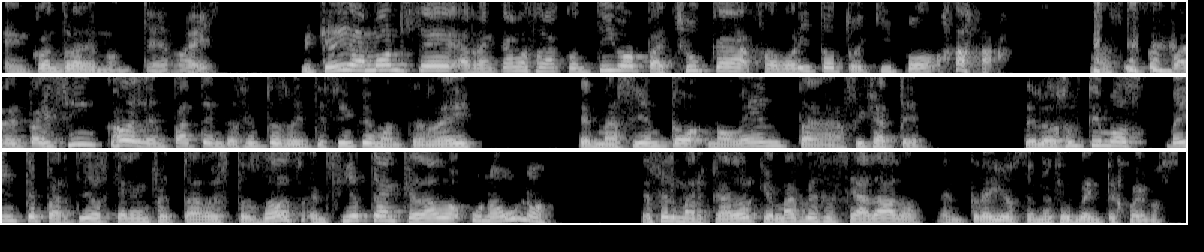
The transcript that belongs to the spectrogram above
en contra de Monterrey. Mi querida Monse, arrancamos ahora contigo. Pachuca, favorito tu equipo. Más 145, el empate en 225 y Monterrey en más 190. Fíjate, de los últimos 20 partidos que han enfrentado estos dos, en 7 han quedado 1-1. Es el marcador que más veces se ha dado entre ellos en esos 20 juegos.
